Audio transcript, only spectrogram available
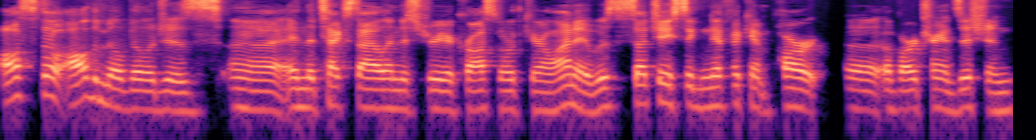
also all the mill villages uh, in the textile industry across North Carolina. It was such a significant part uh, of our transition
